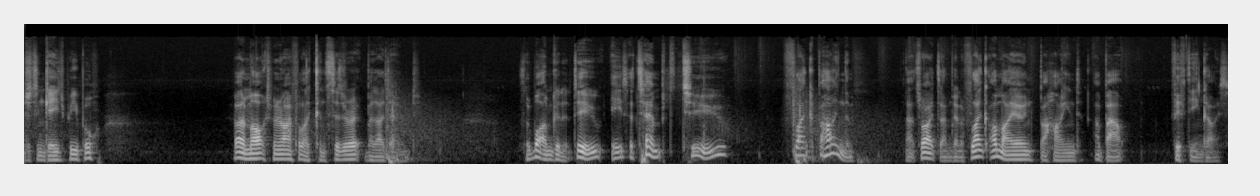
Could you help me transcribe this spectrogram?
just engage people. If I had a marksman rifle, I'd consider it, but I don't. So what I'm going to do is attempt to flank behind them. That's right, I'm going to flank on my own behind about 15 guys.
